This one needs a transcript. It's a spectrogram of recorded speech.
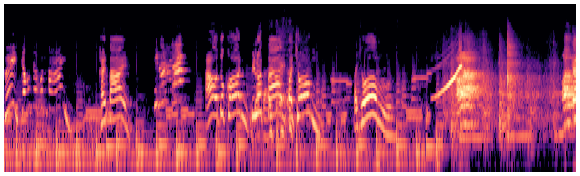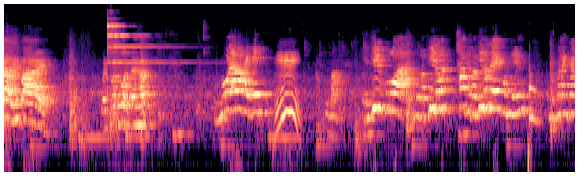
เฮ้ยเจอเจอคนตาย ใครตาย พี่นุชครับ เอาทุกคนพี่รถตายประชุม ประชุมเอาล่ะออสการ์อภิปรายเป็นคนกดนะครับรู้แล้วว่าใครเป็นเห็นพี่บัวอยู่กับพี่นุชชอบอยู่กับพี่นุชเลยผมเห็นผมกำลังจะ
